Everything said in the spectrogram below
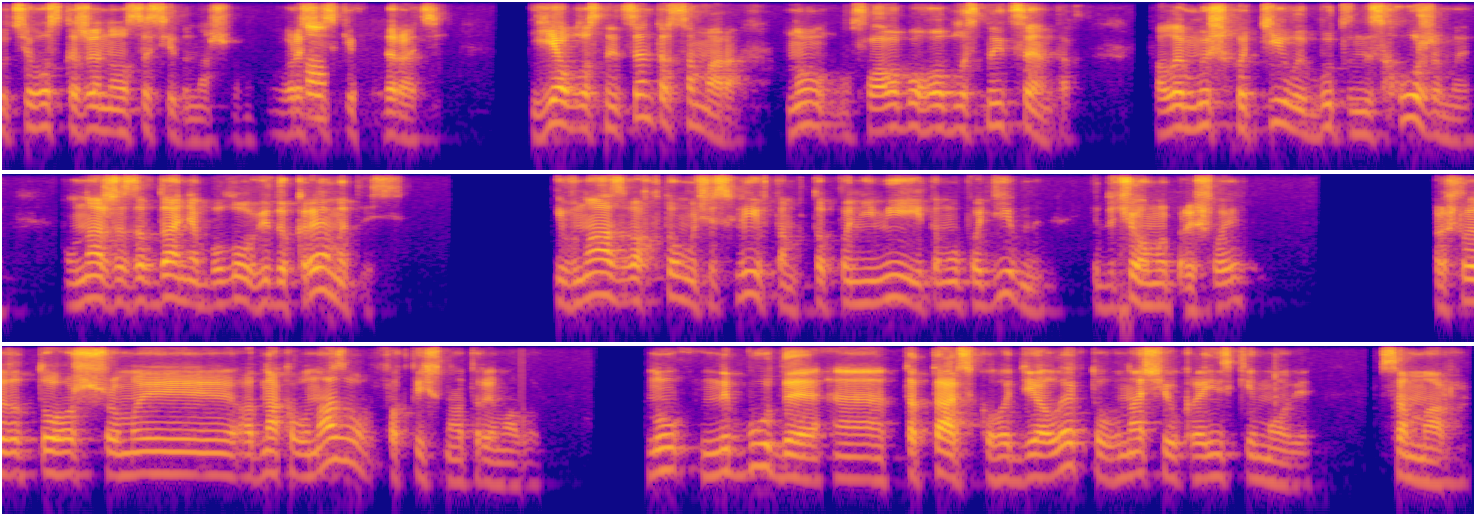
у цього скаженого сусіда нашого в Російській Федерації. Є обласний центр Самара. Ну, слава Богу, обласний центр. Але ми ж хотіли бути не схожими. У нас же завдання було відокремитись, і в назвах, в тому числі, в там топонімії і тому подібне. І до чого ми прийшли? Прийшли до того, що ми однакову назву фактично отримали. Ну, не буде е, татарського діалекту в нашій українській мові. Самар.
